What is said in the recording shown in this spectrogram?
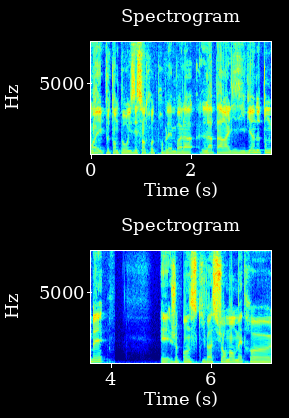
Ouais, il peut temporiser sans trop de problèmes. Voilà, la paralysie vient de tomber. Et je pense qu'il va sûrement mettre euh,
